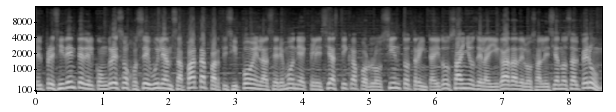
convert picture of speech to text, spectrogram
El presidente del Congreso, José William Zapata, participó en la ceremonia eclesiástica por los 132 años de la llegada de los salesianos al Perú.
